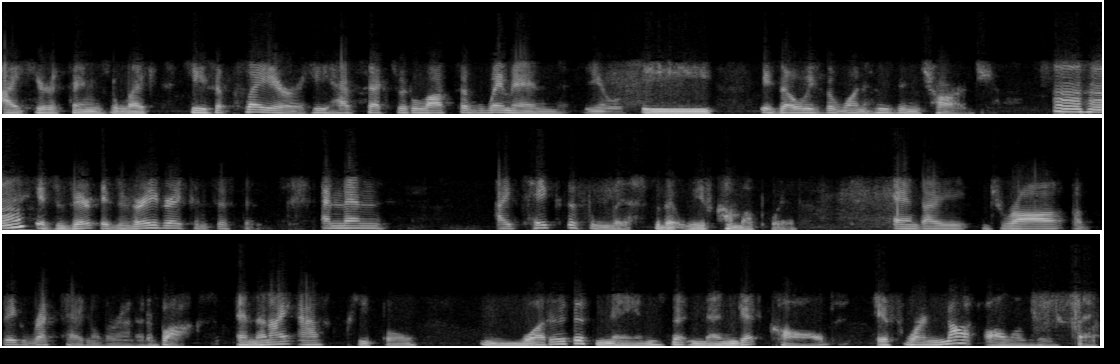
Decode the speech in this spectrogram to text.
I hear things like he's a player, he has sex with lots of women, you know, he is always the one who's in charge. Mhm. It's very, it's very, very consistent. And then I take this list that we've come up with, and I draw a big rectangle around it, a box, and then I ask people, what are the names that men get called if we're not all of these things?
